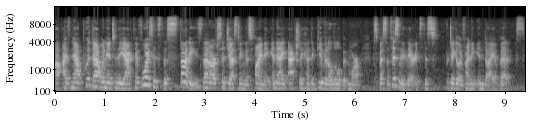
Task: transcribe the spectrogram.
uh, I've now put that one into the active voice. It's the studies that are suggesting this finding. And I actually had to give it a little bit more specificity there. It's this particular finding in diabetics.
